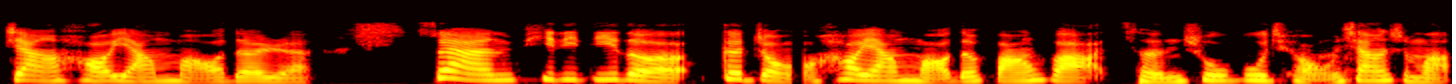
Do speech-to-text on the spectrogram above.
这样薅羊毛的人。虽然 PDD 的各种薅羊毛的方法层出不穷，像什么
